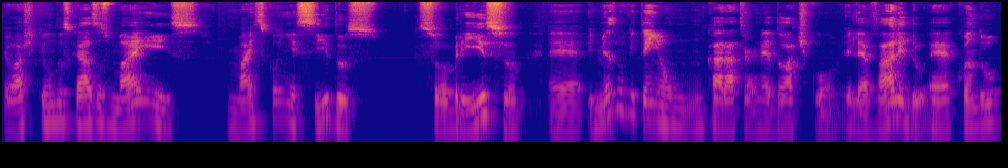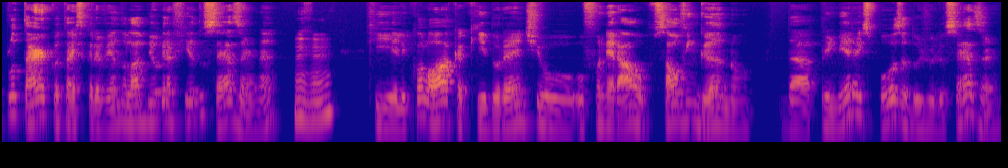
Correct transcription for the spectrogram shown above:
Eu acho que um dos casos mais mais conhecidos sobre isso, é, e mesmo que tenha um, um, caráter anedótico, ele é válido, é quando o Plutarco está escrevendo lá a biografia do César, né? Uhum. Que ele coloca que durante o, o, funeral, salvo engano, da primeira esposa do Júlio César,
